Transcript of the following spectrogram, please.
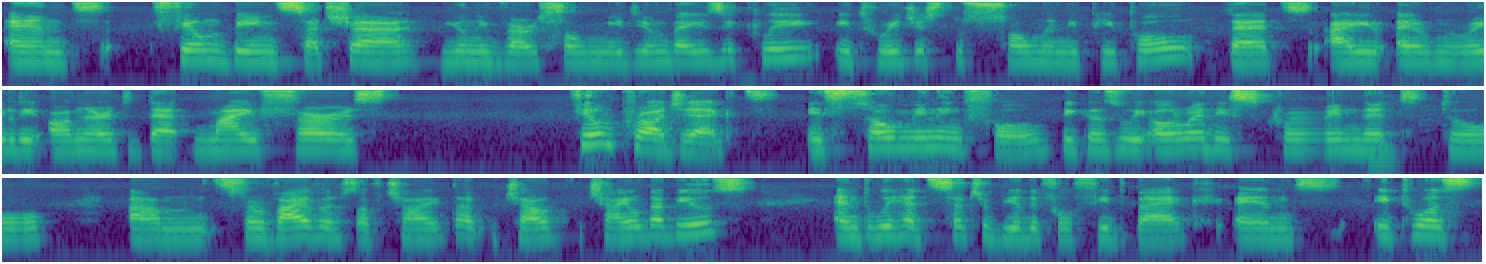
And film being such a universal medium basically it reaches to so many people that i am really honored that my first film project is so meaningful because we already screened it to um, survivors of child, child, child abuse and we had such a beautiful feedback and it was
